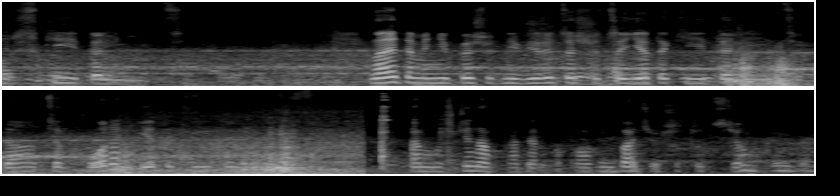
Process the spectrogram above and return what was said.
гірські італійці. Знаєте, мені пишуть, не віриться, що це є такі італійці. Да? Це в горах є такі італійці. Там мужчина в кадр попав, він бачив, що тут зйомка йде.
